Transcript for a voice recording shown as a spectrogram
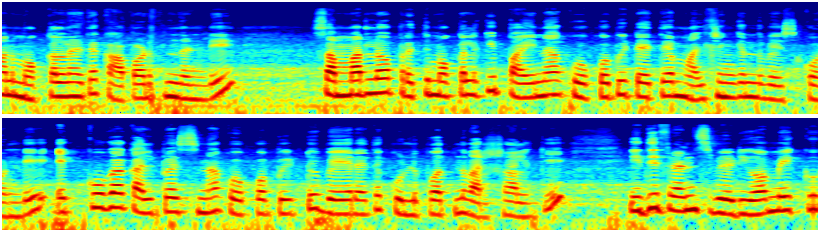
మన మొక్కలను అయితే కాపాడుతుందండి. సమ్మర్లో ప్రతి మొక్కలకి పైన కోకోపీట్ అయితే మల్చింగ్ కింద వేసుకోండి. ఎక్కువగా కలిపేసిన కోకోపీట్ వేరైతే కుళ్ళిపోతుంది వర్షాలకి. ఇది ఫ్రెండ్స్ వీడియో. మీకు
